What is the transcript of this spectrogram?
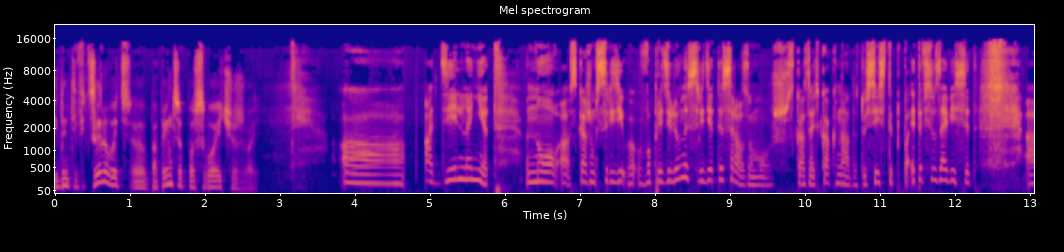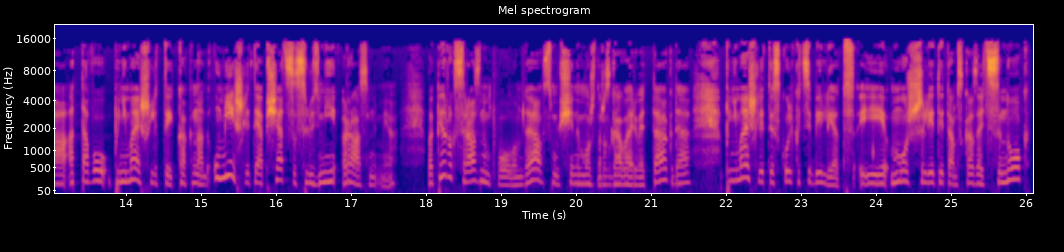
идентифицировать э, по принципу свой-чужой. А, Отдельно нет. Но, а, скажем, среди, в определенной среде ты сразу можешь сказать, как надо. То есть, если ты, это все зависит а, от того, понимаешь ли ты, как надо, умеешь ли ты общаться с людьми разными. Во-первых, с разным полом, да, с мужчиной можно разговаривать так, да. Понимаешь ли ты, сколько тебе лет, и можешь ли ты там сказать сынок,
